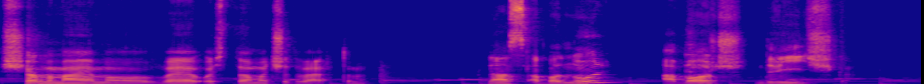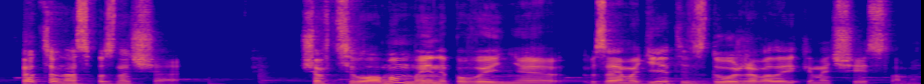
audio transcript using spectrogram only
що ми маємо в ось цьому четвертому? У нас або 0, або ж двічка. Що це у нас означає? Що в цілому ми не повинні взаємодіяти з дуже великими числами.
